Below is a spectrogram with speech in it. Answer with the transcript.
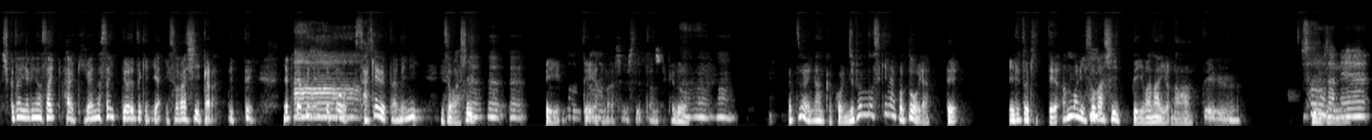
宿題やりなさい、早く着替えなさいって言われた時に、いや、忙しいからって言って、やりたくないことを避けるために忙しいっうんうんうんていう、うんっていう話をしてたんだけうんうど、んつまりなんかこう自分の好きなことをやっている時ってあんまり忙しいって言わないよなっていう。そうだね。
